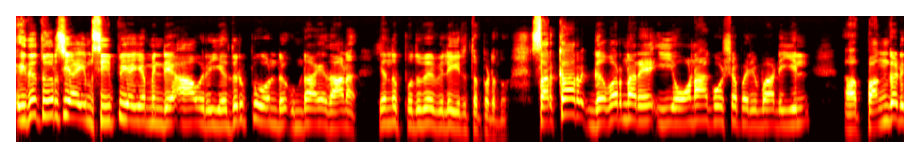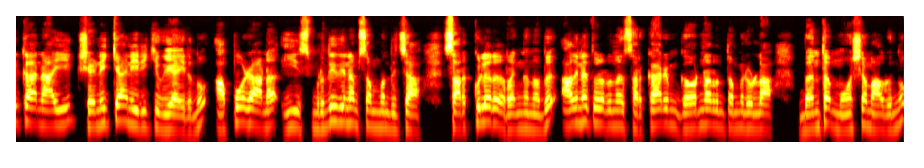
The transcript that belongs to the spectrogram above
ഇത് തീർച്ചയായും സി പി ഐ എമ്മിന്റെ ആ ഒരു എതിർപ്പ് കൊണ്ട് ഉണ്ടായതാണ് എന്ന് പൊതുവെ വിലയിരുത്തപ്പെടുന്നു. സർക്കാർ ഗവർണറെ ഈ ഓണാഘോഷ പരിപാടിയിൽ പങ്കെടുക്കാനായി ക്ഷണിക്കാനിരിക്കുകയായിരുന്നു. അപ്പോഴാണ് ഈ സ്മൃതിദിനം സംബന്ധിച്ച സർക്കുലർ ഇറങ്ങുന്നത്. അതിനെ തുടർന്ന് സർക്കാരും ഗവർണറും തമ്മിലുള്ള ബന്ധം മോശമാകുന്നു.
